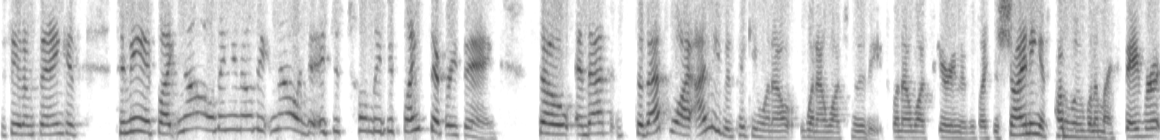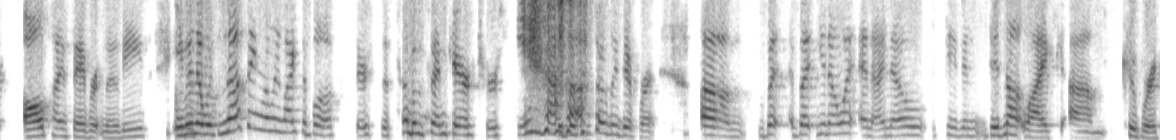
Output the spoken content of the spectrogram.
you see what i'm saying because to me it's like no then you know the no it just totally deflates everything so and that's so that's why i'm even picking when i when i watch movies when i watch scary movies like the shining is probably one of my favorite all-time favorite movies even though it's nothing really like the book there's just some of the same characters Yeah. is totally different. Um, but but you know what? And I know Stephen did not like um, Kubrick's,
